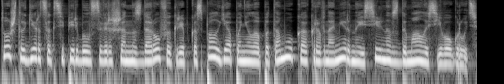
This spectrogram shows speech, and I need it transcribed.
То, что герцог теперь был совершенно здоров и крепко спал, я поняла потому, как равномерно и сильно вздымалась его грудь.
